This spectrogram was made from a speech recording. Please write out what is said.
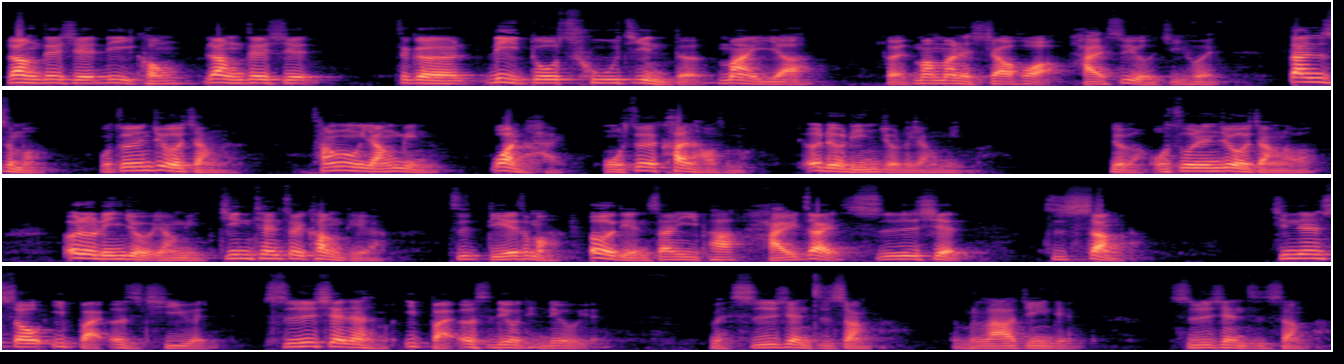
让这些利空、让这些这个利多出尽的卖压，对，慢慢的消化还是有机会。但是什么，我昨天就有讲了，长隆、阳明、万海，我最看好什么？二六零九的阳明，对吧？我昨天就有讲了，二六零九阳明今天最抗跌啊，只跌什么二点三一趴，还在十日线之上啊。今天收一百二十七元，十日线在什么一百二十六点六元，对，十日线之上，我们拉近一点，十日线之上啊，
